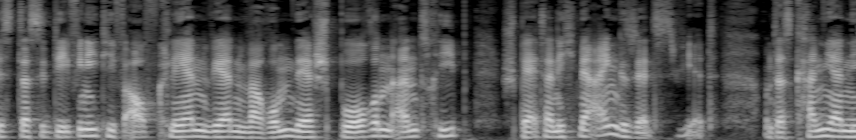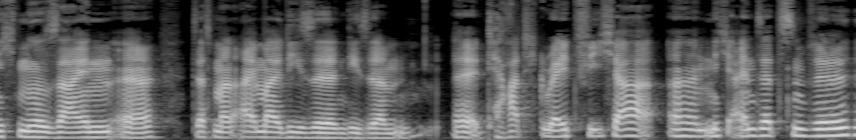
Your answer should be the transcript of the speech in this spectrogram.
ist, dass sie definitiv aufklären werden, warum der Sporenantrieb später nicht mehr eingesetzt wird. Und das kann ja nicht nur sein, äh, dass man einmal diese diese äh, Tardigrade-Viecher äh, nicht einsetzen will,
